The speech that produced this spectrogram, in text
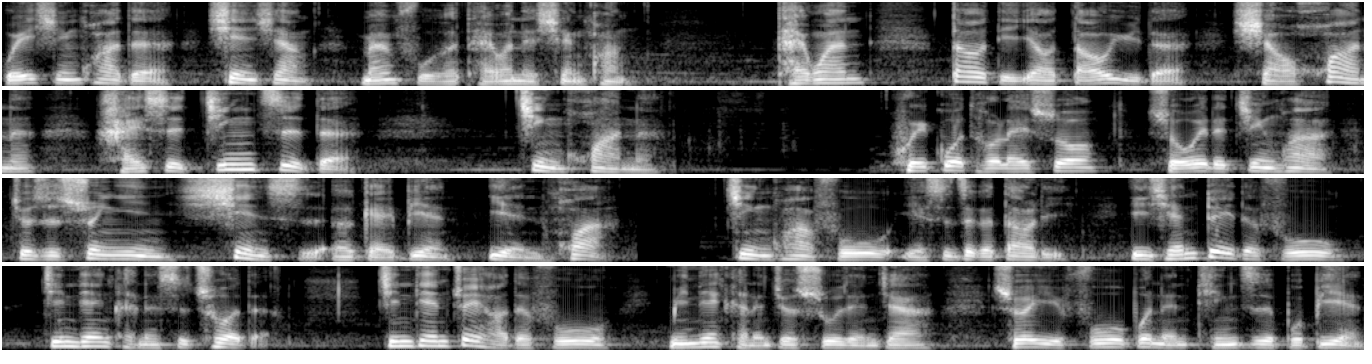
微型化的现象蛮符合台湾的现况。台湾到底要岛屿的小化呢，还是精致的进化呢？回过头来说，所谓的进化就是顺应现实而改变演化，进化服务也是这个道理。以前对的服务。今天可能是错的，今天最好的服务，明天可能就输人家，所以服务不能停滞不变，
